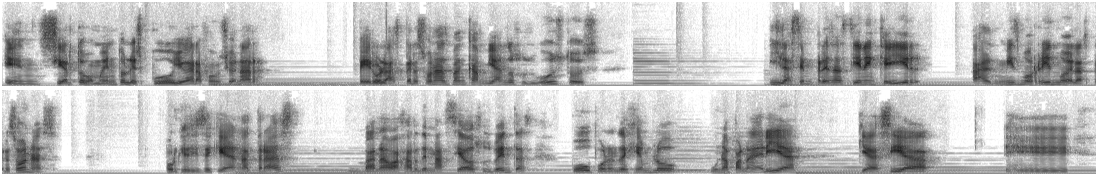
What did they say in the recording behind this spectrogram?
en cierto momento les pudo llegar a funcionar. Pero las personas van cambiando sus gustos y las empresas tienen que ir al mismo ritmo de las personas. Porque si se quedan atrás, van a bajar demasiado sus ventas. Puedo poner de ejemplo una panadería que hacía eh,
